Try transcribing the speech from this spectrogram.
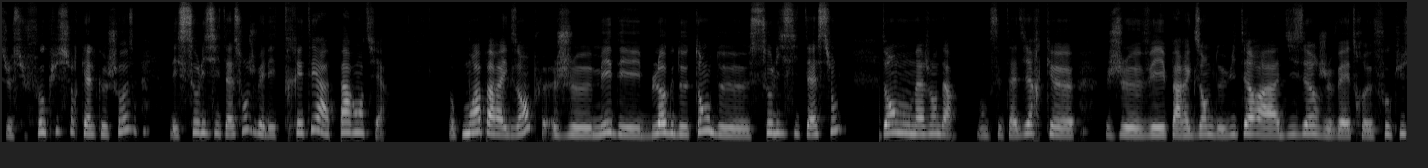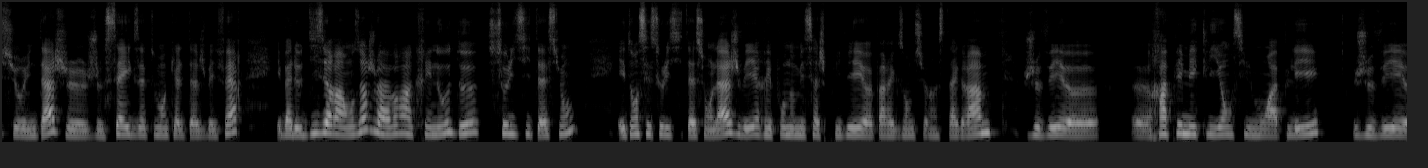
je suis focus sur quelque chose, les sollicitations, je vais les traiter à part entière. Donc moi, par exemple, je mets des blocs de temps de sollicitation dans mon agenda. C'est-à-dire que je vais, par exemple, de 8h à 10h, je vais être focus sur une tâche, je, sais exactement quelle tâche je vais faire. Et bien de 10h à 11h, je vais avoir un créneau de sollicitation. Et dans ces sollicitations-là, je vais répondre aux messages privés, euh, par exemple, sur Instagram. Je vais euh, euh, rappeler mes clients s'ils m'ont appelé. Je vais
